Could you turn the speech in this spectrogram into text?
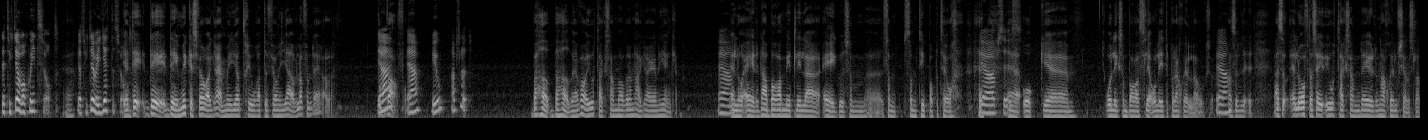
det tyckte jag var skitsvårt. Ja. Jag tyckte det var jättesvårt. Ja, det, det, det är mycket svåra grejer men jag tror att du får en jävla funderare. Och ja, varför? ja, jo, absolut. Behö, behöver jag vara otacksam över den här grejen egentligen? Ja, Eller är det där bara mitt lilla ego som, eh, som, som tippar på tå? ja precis. Eh, och, eh, och liksom bara slår lite på dig själv där också. Ja, Alltså, alltså, eller oftast är ju otacksam, det är ju den här självkänslan.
